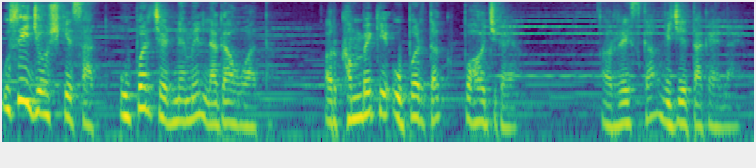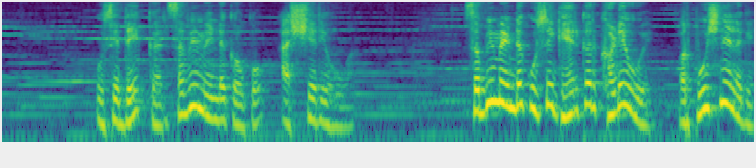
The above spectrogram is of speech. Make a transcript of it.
उसी जोश के साथ ऊपर चढ़ने में लगा हुआ था और खंबे के ऊपर तक पहुँच गया और रेस का विजेता कहलाया। उसे देखकर सभी मेंढकों को आश्चर्य हुआ। सभी मेंढक उसे घेर कर खड़े हुए और पूछने लगे,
